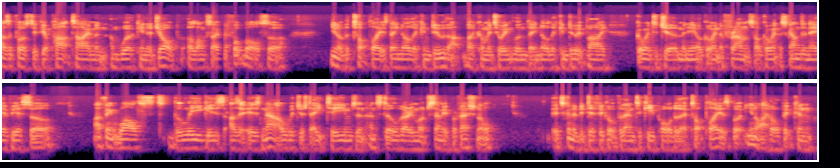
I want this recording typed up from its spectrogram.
as opposed to if you're part time and, and working a job alongside football. So, you know, the top players they know they can do that by coming to England. They know they can do it by going to Germany or going to France or going to Scandinavia. So. I think whilst the league is as it is now, with just eight teams and, and still very much semi-professional, it's going to be difficult for them to keep hold of their top players. But you know, I hope it can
